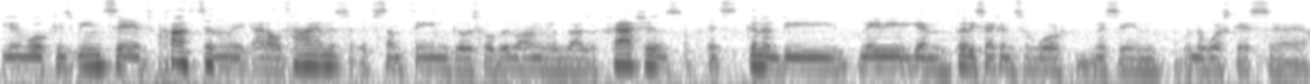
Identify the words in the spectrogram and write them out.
your work is being saved constantly at all times. If something goes horribly wrong and your browser crashes, it's going to be maybe, again, 30 seconds of work missing in the worst case scenario.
